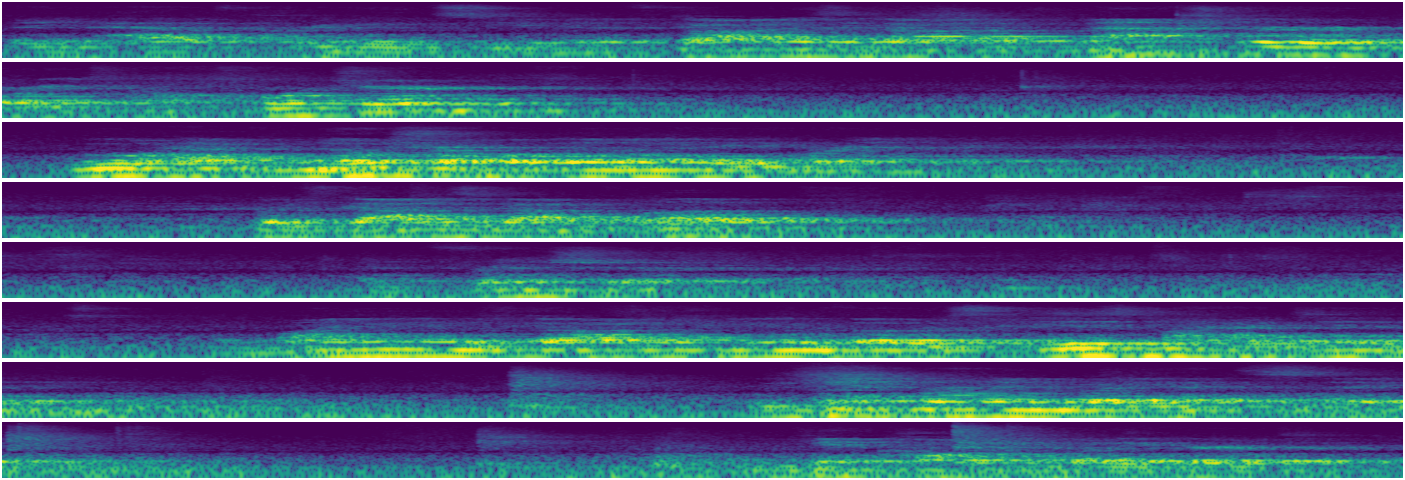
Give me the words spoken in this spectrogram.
that you have creates you. And if God is a God of master or eternal torture, we will have no trouble eliminating our enemy. But if God is a God of love and friendship, and my union with God and communion with others is my identity, we can't burn anybody at the stake. We can't call anybody a heretic.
